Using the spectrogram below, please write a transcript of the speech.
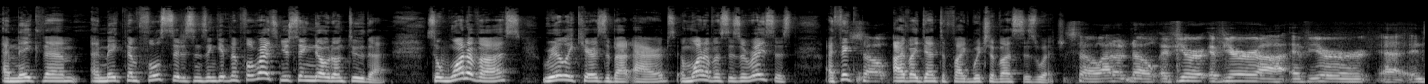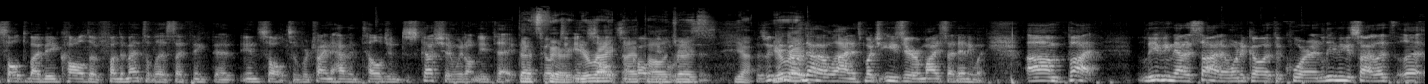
and make them and make them full citizens and give them full rights. And you're saying no, don't do that. So one of us really cares about Arabs, and one of us is a racist. I think so, I've identified which of us is which. So I don't know if you're if you're uh, if you're uh, insulted by being called a fundamentalist. I think that insults. If we're trying to have intelligent discussion, we don't need to. That's go fair. To you're right. I apologize. Yeah, because we can go right. down a line. It's much easier on my side anyway. Um, but leaving that aside, I want to go at the core and leaving aside. Let's. Let,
